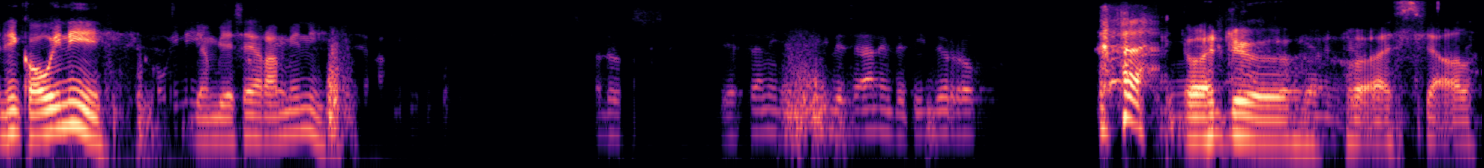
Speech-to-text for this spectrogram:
Ini kau ini yang biasanya rame nih. Aduh, biasa nih jam ini biasanya udah tidur, Rok. Waduh, masya Allah.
